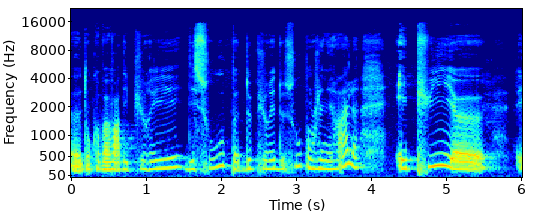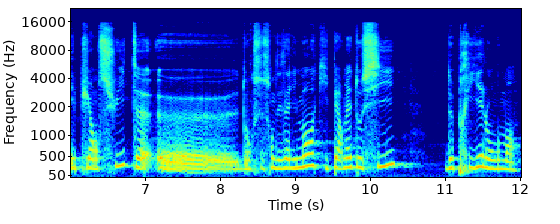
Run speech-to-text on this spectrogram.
donc on va avoir des purées, des soupes, deux purées de soupe en général. Et puis, et puis ensuite, donc ce sont des aliments qui permettent aussi de prier longuement.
